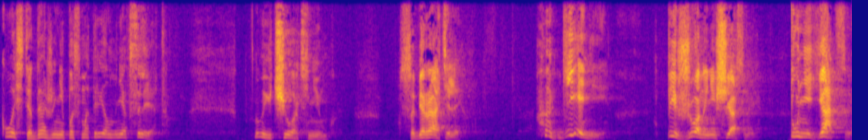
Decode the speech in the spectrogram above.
Костя даже не посмотрел мне вслед. Ну и черт с ним. Собиратели. Ха, Гении. Пижоны несчастные. Тунеядцы.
